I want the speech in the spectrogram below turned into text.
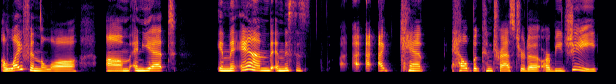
a life in the law, um, and yet, in the end, and this is I, I can't help but contrast her to RBG.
